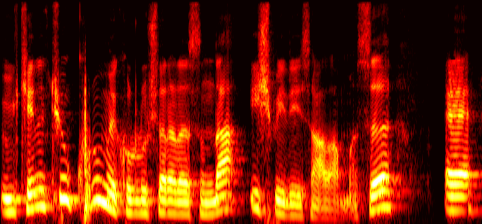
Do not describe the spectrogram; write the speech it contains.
Ülkenin tüm kurum ve kuruluşlar arasında işbirliği sağlanması. E.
